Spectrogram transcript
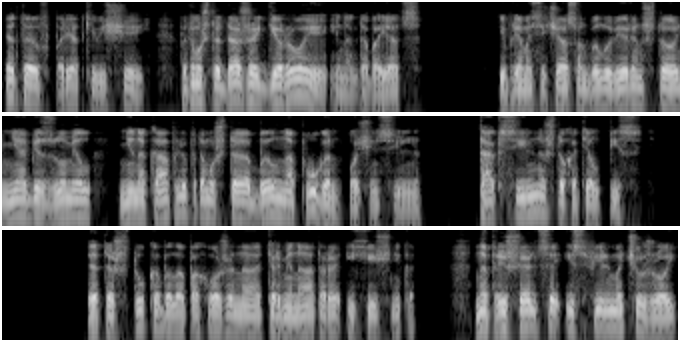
Это в порядке вещей, потому что даже герои иногда боятся. И прямо сейчас он был уверен, что не обезумел ни на каплю, потому что был напуган очень сильно. Так сильно, что хотел писать. Эта штука была похожа на терминатора и хищника, на пришельца из фильма «Чужой»,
